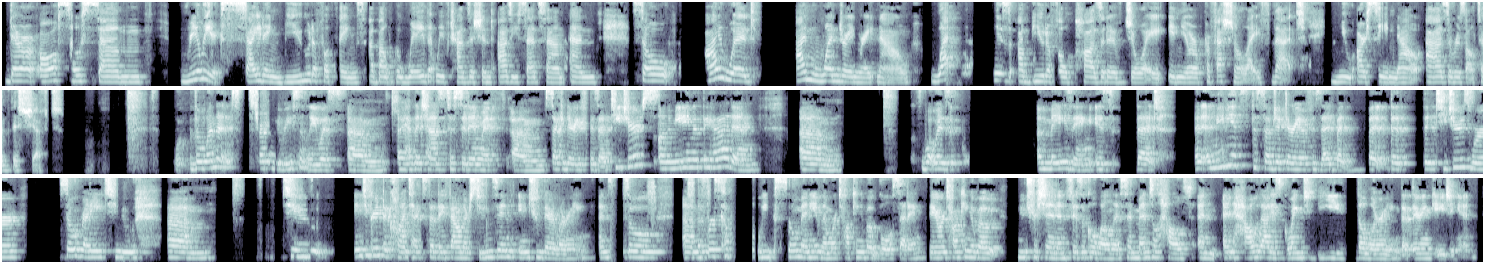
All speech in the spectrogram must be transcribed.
there are also some really exciting, beautiful things about the way that we've transitioned, as you said, Sam. And so I would, I'm wondering right now, what is a beautiful, positive joy in your professional life that you are seeing now as a result of this shift? The one that struck me recently was um, I had the chance to sit in with um, secondary phys ed teachers on a meeting that they had, and um, what was amazing is that, and, and, maybe it's the subject area of phys ed, but but the the teachers were so ready to um, to integrate the context that they found their students in into their learning. And so um, the first couple weeks, so many of them were talking about goal setting. They were talking about nutrition and physical wellness and mental health and, and how that is going to be the learning that they're engaging in.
